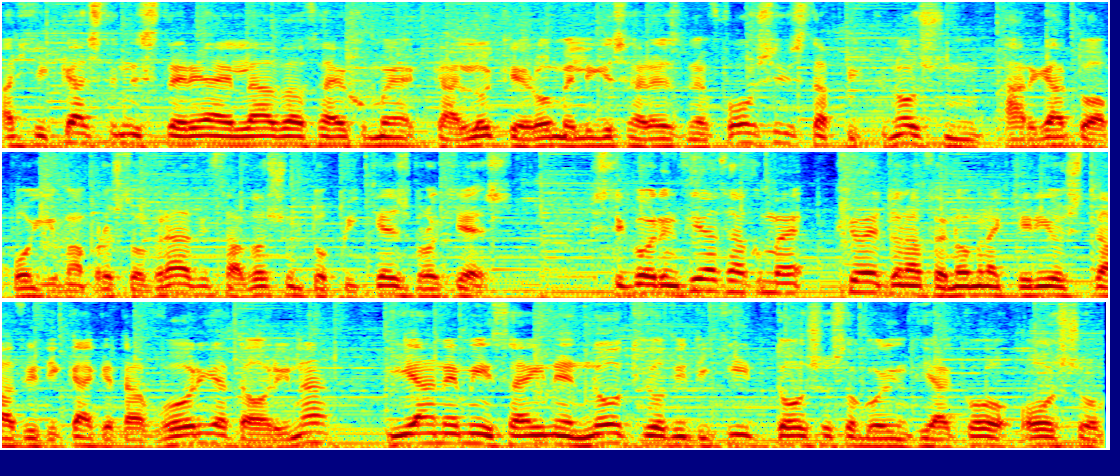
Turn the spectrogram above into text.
Αρχικά στην Στερεά Ελλάδα θα έχουμε καλό καιρό με λίγες αραιές νεφώσεις, θα πυκνώσουν αργά το απόγευμα προς το βράδυ, θα δώσουν τοπικές βροχές. Στην Κορινθία θα έχουμε πιο έντονα φαινόμενα κυρίως στα δυτικά και τα βόρεια, τα ορεινά. Οι άνεμοι θα είναι νότιο-δυτικοί τόσο στον Κορινθιακό όσο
